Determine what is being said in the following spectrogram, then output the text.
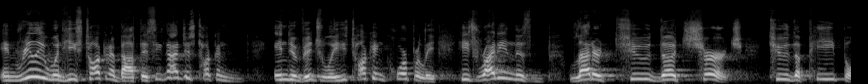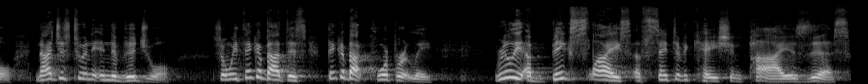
And really, when he's talking about this, he's not just talking individually, he's talking corporately. He's writing this letter to the church, to the people, not just to an individual. So when we think about this, think about corporately. Really, a big slice of sanctification pie is this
